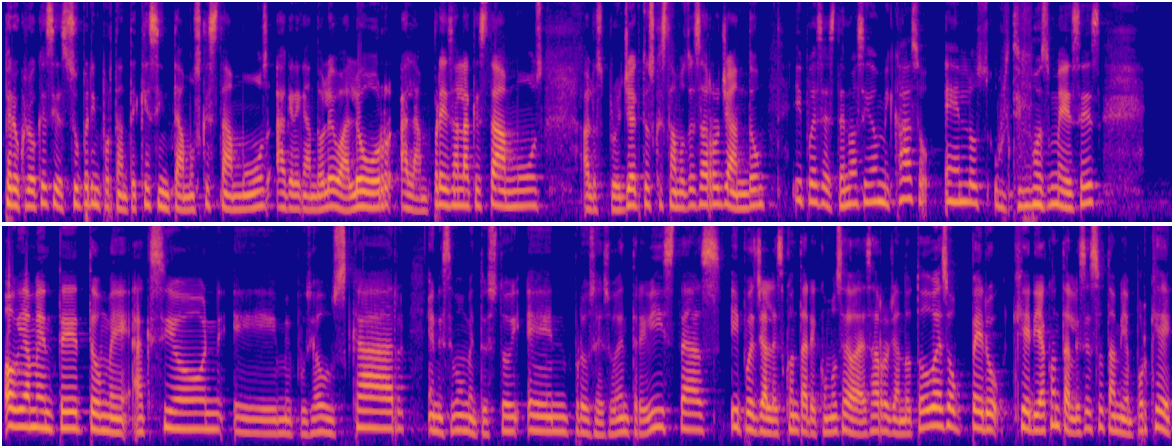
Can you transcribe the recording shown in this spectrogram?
pero creo que sí es súper importante que sintamos que estamos agregándole valor a la empresa en la que estamos, a los proyectos que estamos desarrollando. Y pues este no ha sido mi caso. En los últimos meses Obviamente tomé acción, eh, me puse a buscar. En este momento estoy en proceso de entrevistas y pues ya les contaré cómo se va desarrollando todo eso, pero quería contarles esto también porque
